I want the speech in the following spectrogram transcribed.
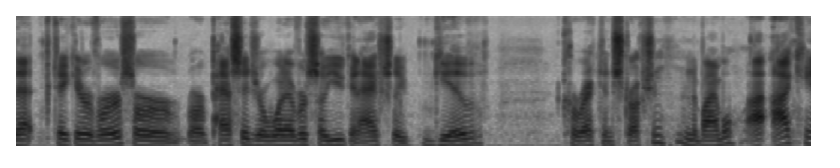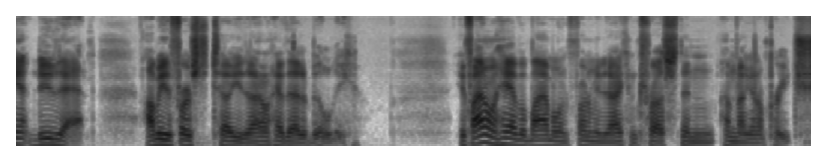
that particular verse or, or passage or whatever so you can actually give correct instruction in the Bible? I, I can't do that. I'll be the first to tell you that I don't have that ability. If I don't have a Bible in front of me that I can trust, then I'm not going to preach.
